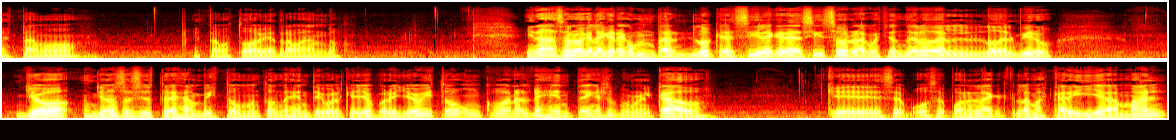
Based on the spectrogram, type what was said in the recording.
estamos, estamos todavía trabajando. Y nada, eso es lo que le quería comentar. Lo que sí le quería decir sobre la cuestión de lo del, lo del virus. Yo, yo no sé si ustedes han visto un montón de gente igual que yo, pero yo he visto un cojonal de gente en el supermercado que se, o se ponen la, mascarilla mal,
